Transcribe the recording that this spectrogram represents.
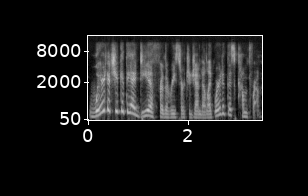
where did you get the idea for the research agenda? Like, where did this come from?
